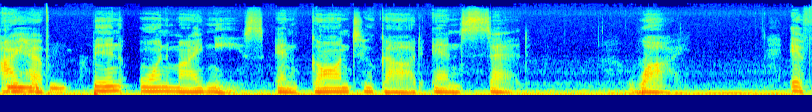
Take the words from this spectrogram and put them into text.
I have Mhm. been on my knees and gone to God and said, Why? If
